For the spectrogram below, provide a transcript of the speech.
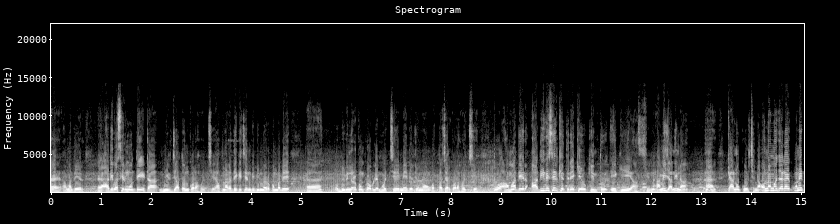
হ্যাঁ আমাদের আদিবাসীর মধ্যে এটা নির্যাতন করা হচ্ছে। আপনারা দেখেছেন বিভিন্ন রকমভাবে বিভিন্ন রকম প্রবলেম হচ্ছে মেয়েদের জন্য অত্যাচার করা হচ্ছে। তো আমাদের আদিবাসীর ক্ষেত্রে কেউ কিন্তু এগিয়ে আসছে না। আমি জানি না হ্যাঁ কেন করছে না। অন্যান্য জায়গায় অনেক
